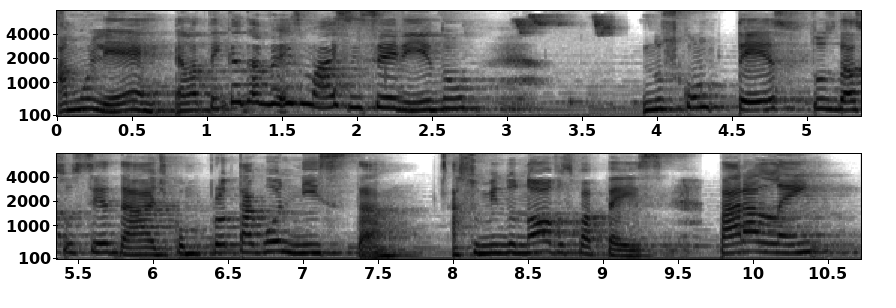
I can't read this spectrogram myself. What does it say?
a mulher ela tem cada vez mais se inserido nos contextos da sociedade como protagonista, assumindo novos papéis, para além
